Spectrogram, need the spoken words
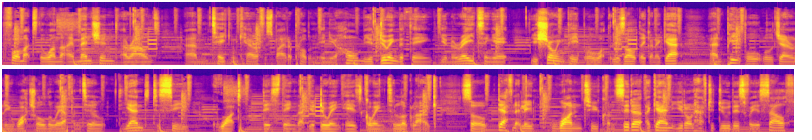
format to the one that I mentioned around um, taking care of a spider problem in your home. You're doing the thing, you're narrating it, you're showing people what the result they're going to get, and people will generally watch all the way up until the end to see what this thing that you're doing is going to look like. So definitely one to consider. Again, you don't have to do this for yourself.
